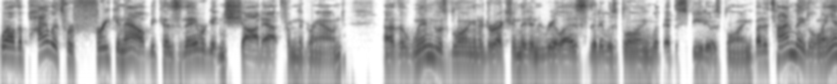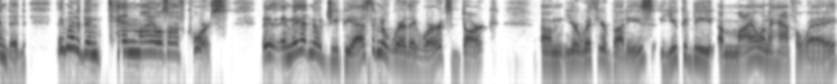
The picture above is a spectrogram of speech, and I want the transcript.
Well the pilots were freaking out because they were getting shot at from the ground. Uh, the wind was blowing in a direction they didn't realize that it was blowing with, at the speed it was blowing. By the time they landed they might have been 10 miles off course. They, and they had no gps they didn't know where they were. It's dark um, you're with your buddies. You could be a mile and a half away.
